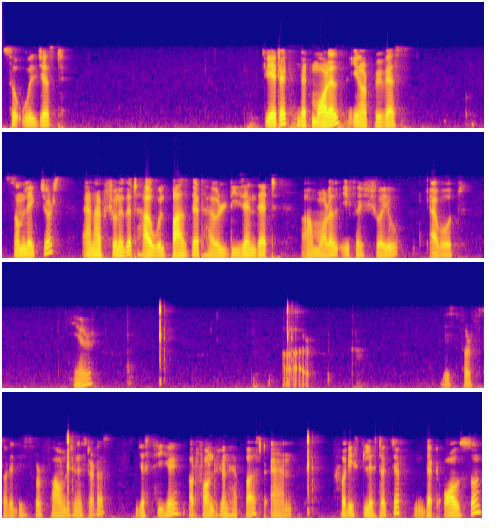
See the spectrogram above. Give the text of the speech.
So we'll just created that model in our previous some lectures and I've shown you that how we'll pass that how we'll design that uh, model if I show you about here. Or this for sorry this is for foundation status. Just see here our foundation have passed and for steel structure that also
